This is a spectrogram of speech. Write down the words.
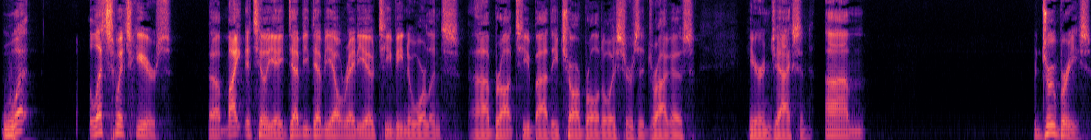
What? Let's switch gears. Uh, Mike Detillier, WWL Radio TV New Orleans, uh, brought to you by the Charbroiled Oysters at Drago's here in Jackson. Um, Drew Brees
